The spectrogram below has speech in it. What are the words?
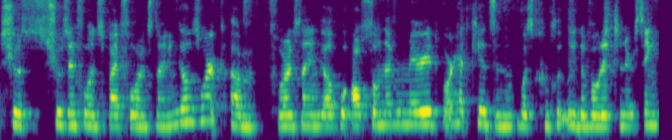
she was she was influenced by Florence Nightingale's work. Um, Florence Nightingale, who also never married or had kids and was completely devoted to nursing,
